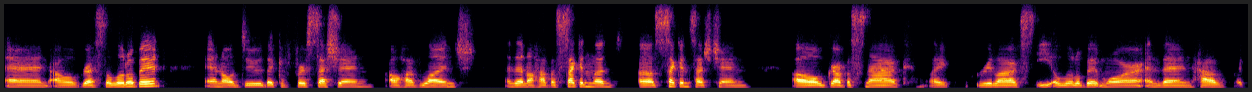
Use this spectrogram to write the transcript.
and I'll rest a little bit and I'll do like a first session, I'll have lunch, and then I'll have a second lunch, uh, second session. I'll grab a snack, like relax, eat a little bit more, and then have like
